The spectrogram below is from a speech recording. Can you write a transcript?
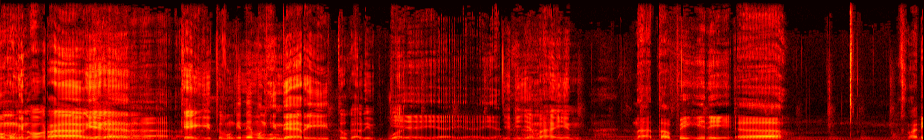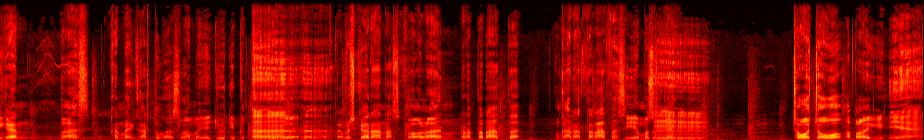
ngomongin orang ya Iya. kan kayak gitu mungkin dia menghindari itu kali buat iya iya iya iya jadinya main Nah tapi gini, eh tadi kan bahas kan main kartu nggak selamanya judi betul Heeh, juga. heeh. Tapi sekarang anak sekolahan rata-rata nggak rata-rata sih ya maksudnya Mhm. cowok-cowok apalagi Iya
